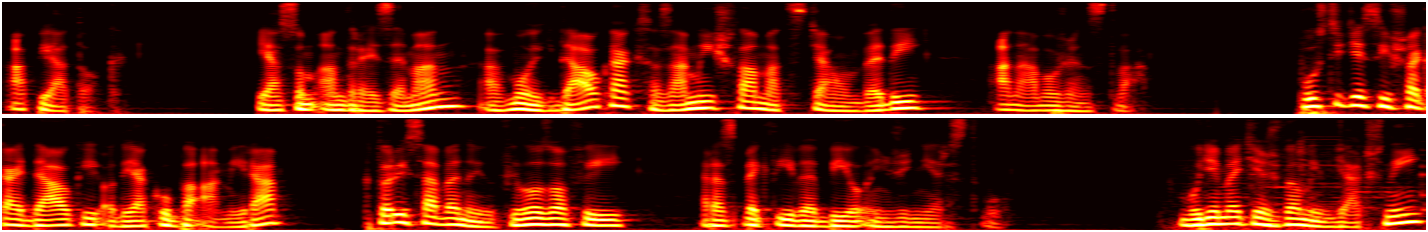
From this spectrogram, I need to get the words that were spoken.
a piatok. Ja som Andrej Zeman a v mojich dávkach sa zamýšľam nad vzťahom vedy a náboženstva. Pustite si však aj dávky od Jakuba a Mira, ktorí sa venujú filozofii, respektíve bioinžinierstvu. Budeme tiež veľmi vďační,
